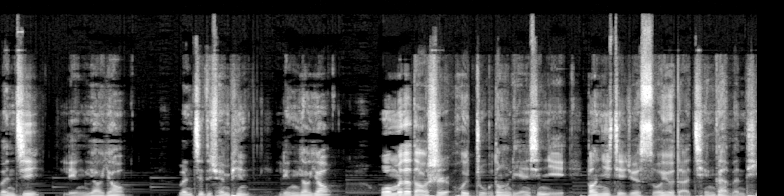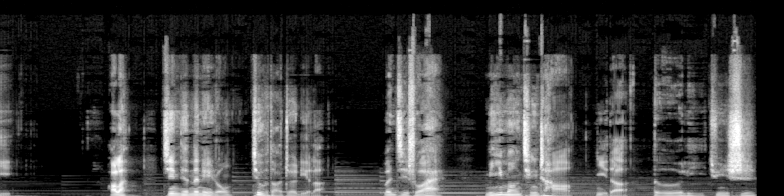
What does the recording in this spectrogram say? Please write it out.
文姬零幺幺，文姬的全拼零幺幺，我们的导师会主动联系你，帮你解决所有的情感问题。好了，今天的内容就到这里了。文姬说爱，迷茫情场，你的得力军师。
